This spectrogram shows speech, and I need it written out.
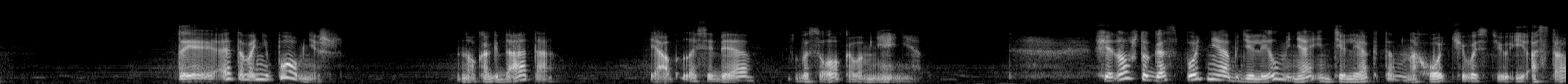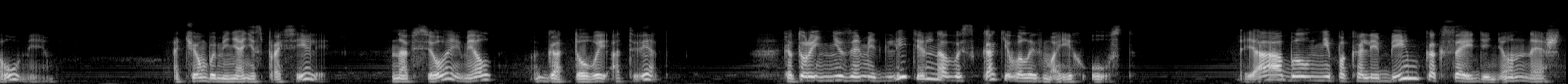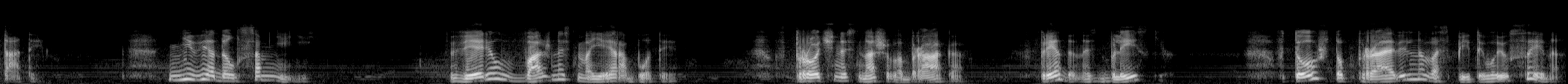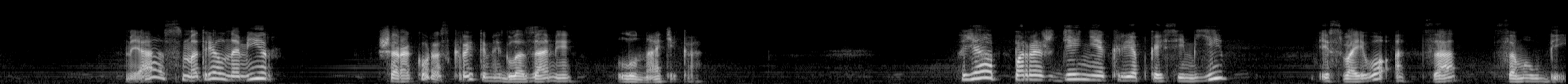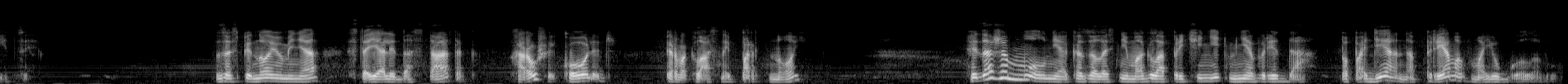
Ты этого не помнишь. Но когда-то я был о себе высокого мнения. Считал, что Господь не обделил меня интеллектом, находчивостью и остроумием. О чем бы меня ни спросили, на все имел готовый ответ, который незамедлительно выскакивал из моих уст. Я был непоколебим, как Соединенные Штаты. Не ведал сомнений. Верил в важность моей работы, прочность нашего брака, в преданность близких, в то, что правильно воспитываю сына. Я смотрел на мир широко раскрытыми глазами лунатика. Я порождение крепкой семьи и своего отца-самоубийцы. За спиной у меня стояли достаток, хороший колледж, первоклассный портной. И даже молния, казалось, не могла причинить мне вреда, попадя она прямо в мою голову.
